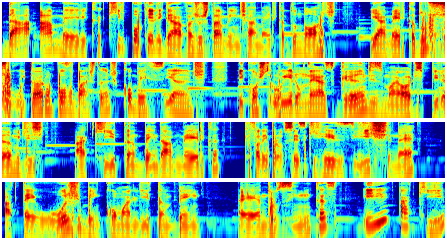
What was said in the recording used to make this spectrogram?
da América, que porque ligava justamente a América do Norte e a América do Sul. Então era um povo bastante comerciante e construíram, né, as grandes maiores pirâmides aqui também da América, que eu falei para vocês que resiste, né, até hoje, bem como ali também é, nos Incas. E aqui,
